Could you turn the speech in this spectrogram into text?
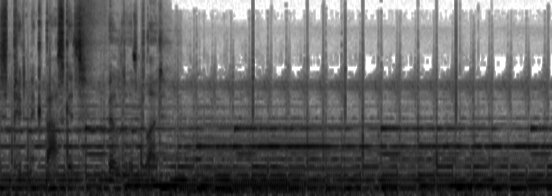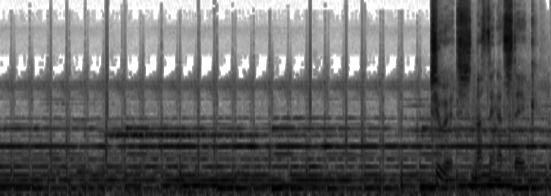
is picnic baskets filled with blood. To it, nothing at stake.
